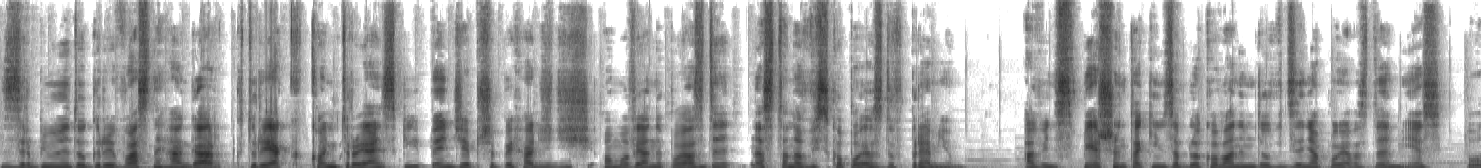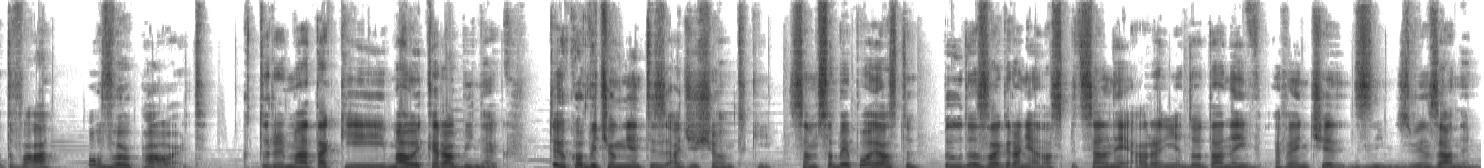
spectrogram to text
zrobimy do gry własny hangar, który jak koń trojański będzie przepychać dziś omawiane pojazdy na stanowisko pojazdów premium. A więc pierwszym takim zablokowanym do widzenia pojazdem jest po 2 Overpowered, który ma taki mały karabinek, tylko wyciągnięty z A10. Sam sobie pojazd był do zagrania na specjalnej arenie dodanej w evencie z nim związanym.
